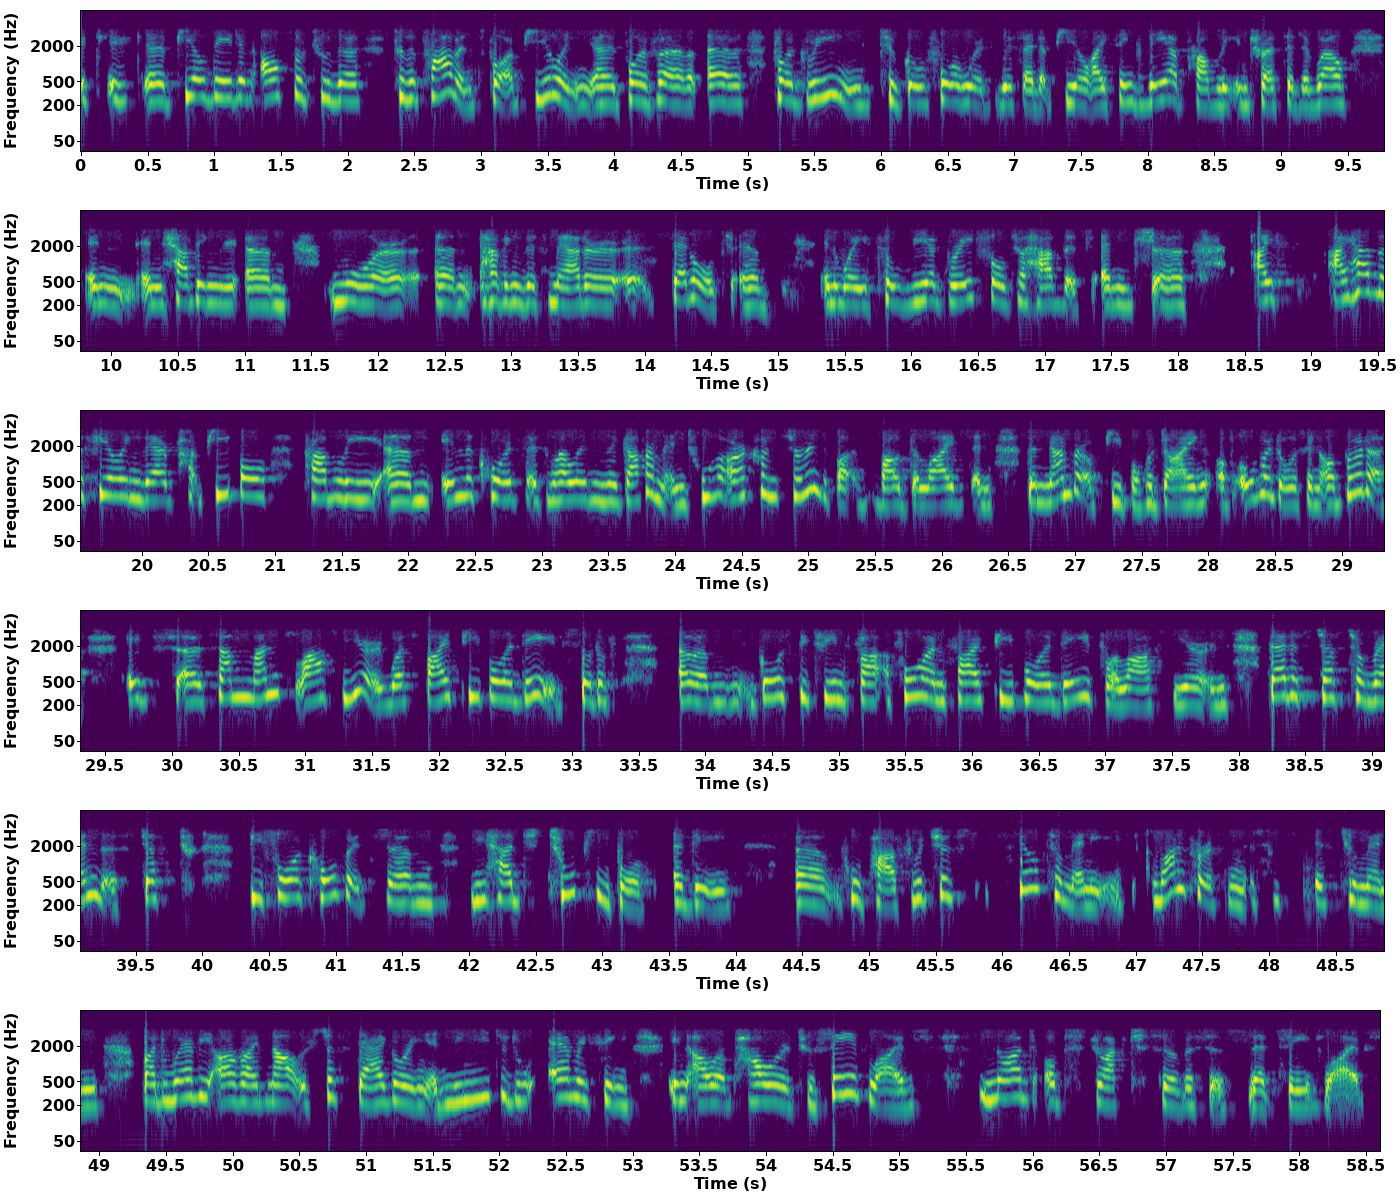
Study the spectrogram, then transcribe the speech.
appeal date, and also to the to the province for appealing uh, for uh, uh, for agreeing to go forward with that appeal. I think they are probably interested as well in in having um, more um, having this matter uh, settled uh, in a way. So we are grateful to have this, and uh, I I have a feeling there are people probably um, in the courts as well as in the government who are concerned about, about the lives and the number of people who are dying of overdose in Alberta. It's uh, some months last year, it was five people a day. It sort of um, goes between five, four and five people a day for last year. And that is just horrendous. Just before COVID, um, we had two people a day um, who passed, which is still too many. One person is, is too many. But where we are right now is just staggering, and we need to do everything in our power to save lives, not obstruct services that save lives.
